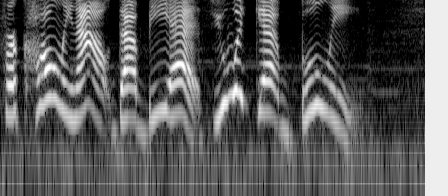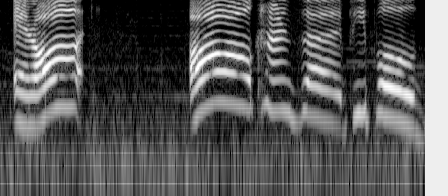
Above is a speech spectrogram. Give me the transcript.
for calling out that BS. You would get bullied and all all kinds of people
